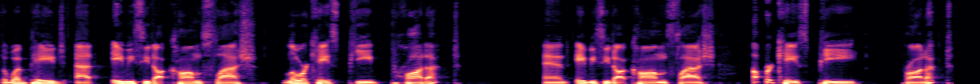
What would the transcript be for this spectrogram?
the web page at abc.com slash lowercase p product and abc.com slash uppercase p product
